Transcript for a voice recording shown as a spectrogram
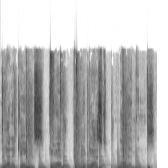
Liana Kangas and permanent guest Matt Emmons.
